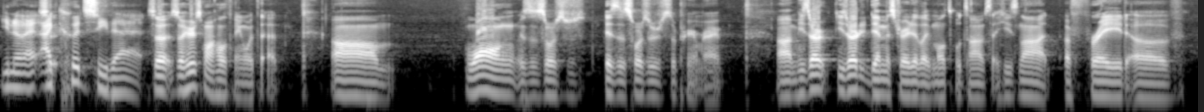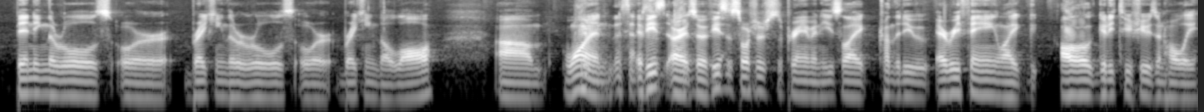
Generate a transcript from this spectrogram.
You know, I, I could see that. So, so here's my whole thing with that. Um, Wong is the sorcerer is the sorcerer supreme, right? Um, he's ar- he's already demonstrated like multiple times that he's not afraid of bending the rules or breaking the rules or breaking the law. Um, one, if he's all right, so if he's the sorcerer supreme and he's like trying to do everything like all goody two shoes and holy,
